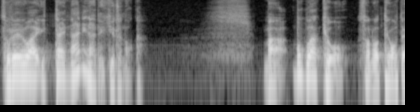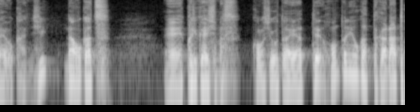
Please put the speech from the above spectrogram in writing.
それは一体何ができるのか。まあ僕は今日その手応えを感じなおかつ、えー、繰り返します。この仕事はやって本当に良かったかなと、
